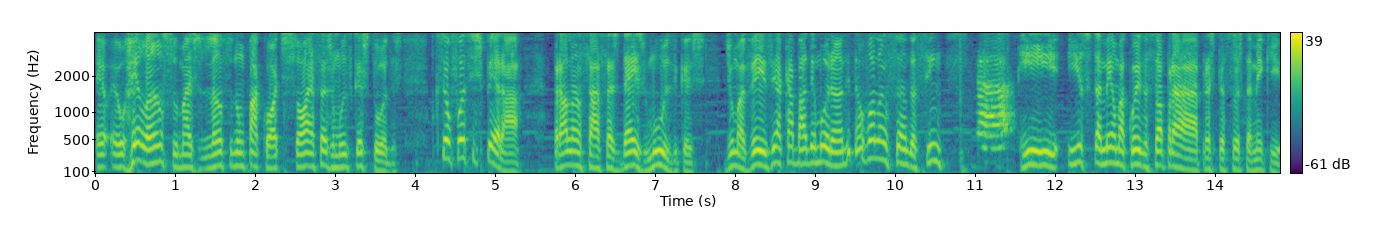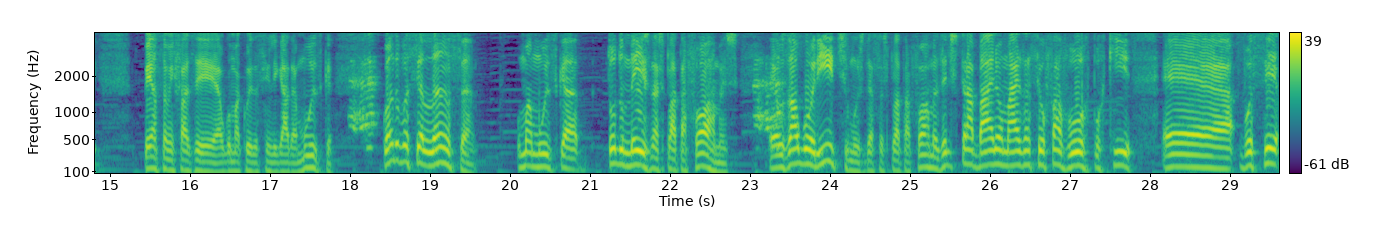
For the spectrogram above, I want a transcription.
eu, eu relanço, mas lanço num pacote só essas músicas todas. Porque se eu fosse esperar para lançar essas 10 músicas de uma vez, ia acabar demorando. Então eu vou lançando assim. Tá. E, e isso também é uma coisa só para as pessoas também que pensam em fazer alguma coisa assim ligada à música. Uhum. Quando você lança uma música todo mês nas plataformas, é, os algoritmos dessas plataformas eles trabalham mais a seu favor, porque é, você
